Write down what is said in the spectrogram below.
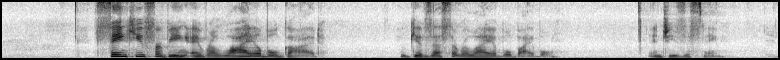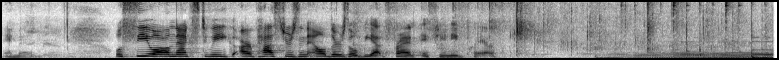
Thank you for being a reliable God who gives us a reliable Bible. In Jesus' name, amen. amen. We'll see you all next week. Our pastors and elders will be up front if you need prayer.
